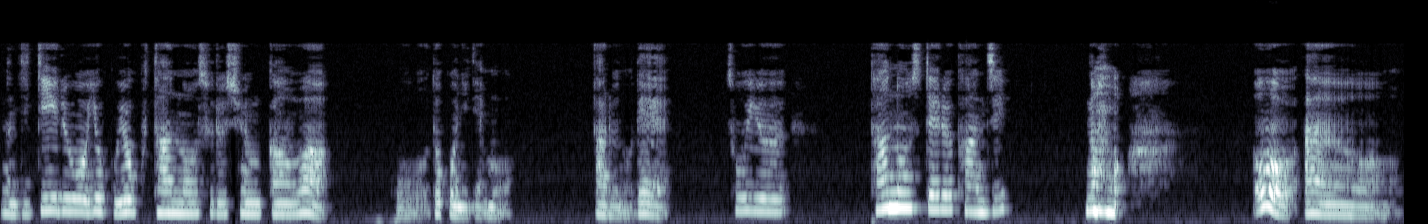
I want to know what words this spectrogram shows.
ディティールをよくよく堪能する瞬間は、こう、どこにでもあるので、そういう堪能してる感じのを、あの、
